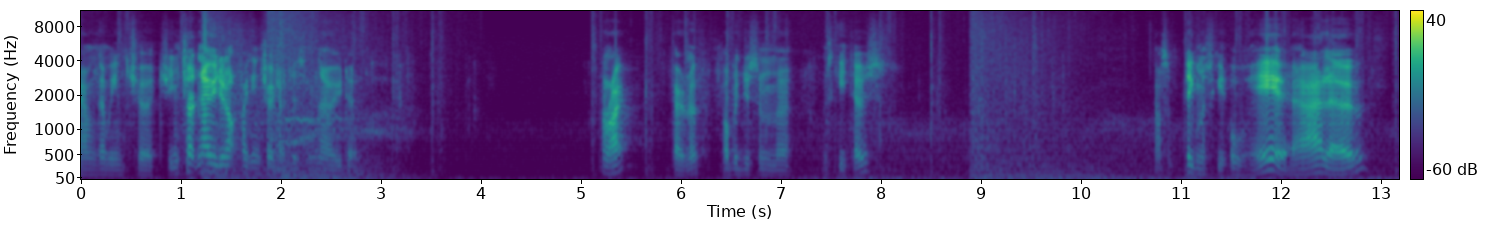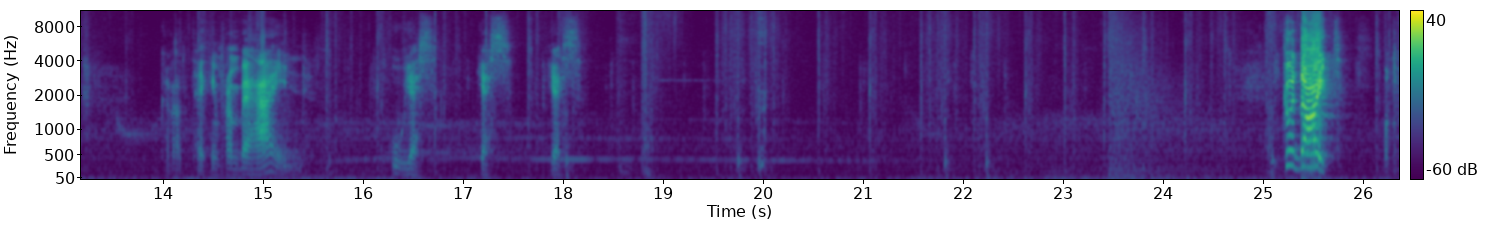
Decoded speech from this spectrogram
Okay, I'm gonna be in church. In church? No, you do not fight in church. I just no, you don't. All right, fair enough. Probably do some uh, mosquitoes. That's a big mosquito. Oh, here, hello. Gonna take him from behind. Oh yes, yes, yes. Good night. What the?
